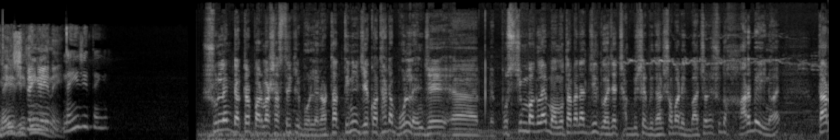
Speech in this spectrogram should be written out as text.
नहीं जीतेंगे जीतेंगे। नहीं। नहीं जीतेंगे। শুনলেন ডক্টর পরমা শাস্ত্রী কি বললেন? অর্থাৎ তিনি যে কথাটা বললেন যে পশ্চিমবাংলায় মমতা ব্যানার্জি দু হাজার ছাব্বিশের বিধানসভা নির্বাচনে শুধু হারবেই নয়, তার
